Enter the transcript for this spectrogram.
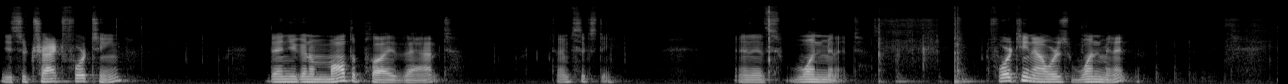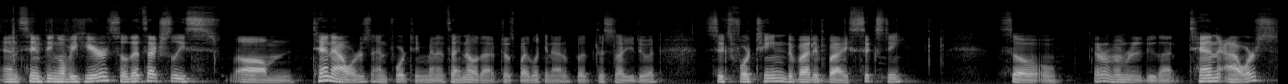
you subtract 14, then you're going to multiply that times 60, and it's one minute. 14 hours, one minute. And same thing over here. So that's actually um, 10 hours and 14 minutes. I know that just by looking at it, but this is how you do it. 614 divided by 60. So gotta remember to do that. 10 hours.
